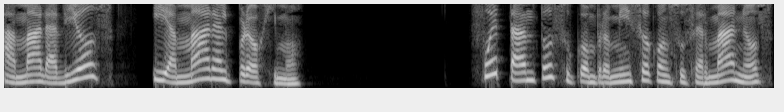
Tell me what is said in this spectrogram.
amar a Dios y amar al prójimo. Fue tanto su compromiso con sus hermanos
